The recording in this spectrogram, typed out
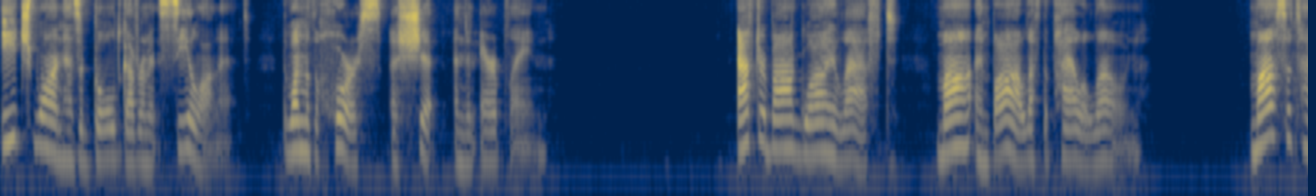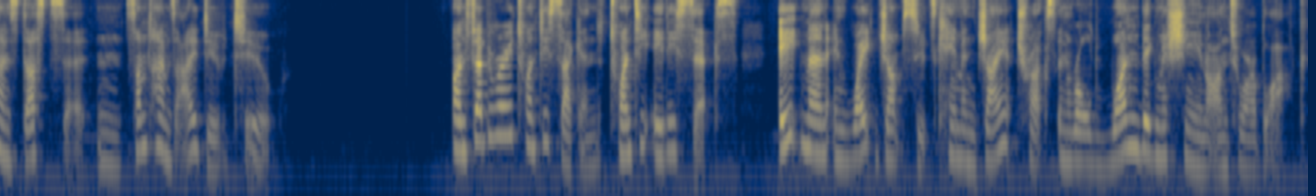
Each one has a gold government seal on it the one with a horse, a ship, and an airplane. After Ba Nguai left, Ma and Ba left the pile alone. Ma sometimes dusts it, and sometimes I do too. On February 22nd, 2086, Eight men in white jumpsuits came in giant trucks and rolled one big machine onto our block.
